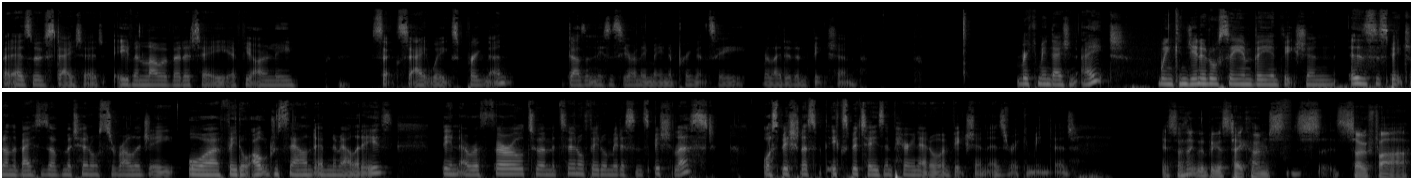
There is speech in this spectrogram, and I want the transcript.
But as we've stated, even low avidity, if you're only six to eight weeks pregnant, doesn't necessarily mean a pregnancy related infection. Recommendation eight when congenital CMV infection is suspected on the basis of maternal serology or fetal ultrasound abnormalities, then a referral to a maternal fetal medicine specialist or specialist with expertise in perinatal infection is recommended. Yes, I think the biggest take home so far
